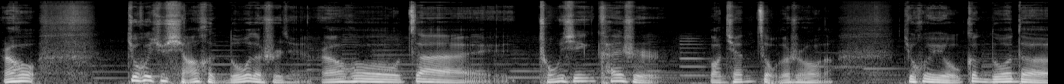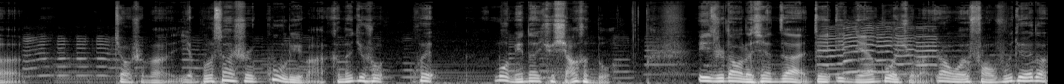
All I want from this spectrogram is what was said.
然后就会去想很多的事情，然后再重新开始往前走的时候呢，就会有更多的叫什么，也不算是顾虑吧，可能就是会莫名的去想很多，一直到了现在，这一年过去了，让我仿佛觉得。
